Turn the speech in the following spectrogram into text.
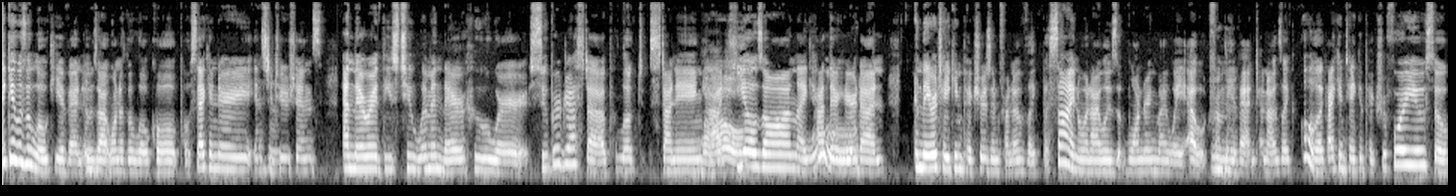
like it was a low key event. It was mm-hmm. at one of the local post secondary mm-hmm. institutions. And there were these two women there who were super dressed up, looked stunning, wow. had heels on, like Ooh. had their hair done. And they were taking pictures in front of like the sign when I was wandering my way out from mm-hmm. the event. And I was like, oh, like I can take a picture for you so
